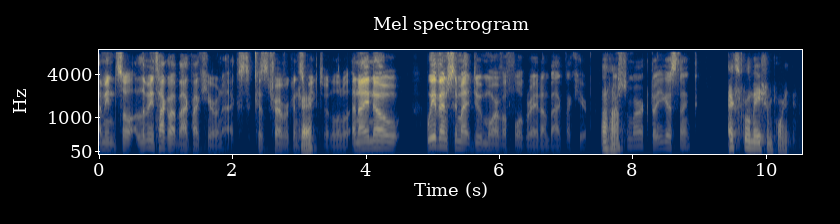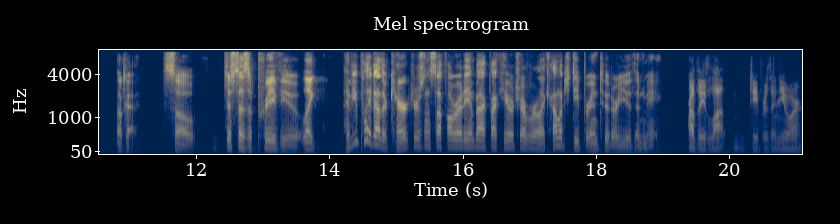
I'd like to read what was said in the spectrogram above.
I mean, so let me talk about Backpack Hero next, because Trevor can Okay. speak to it a little. And I know we eventually might do more of a full grade on Backpack Hero. Uh huh. Question mark? Don't you guys think? Exclamation point. Okay. So just as a preview, like, have you played other characters and stuff already in Backpack Hero, Trevor? Like, how much deeper into it are you than me? Probably a lot deeper than you are.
